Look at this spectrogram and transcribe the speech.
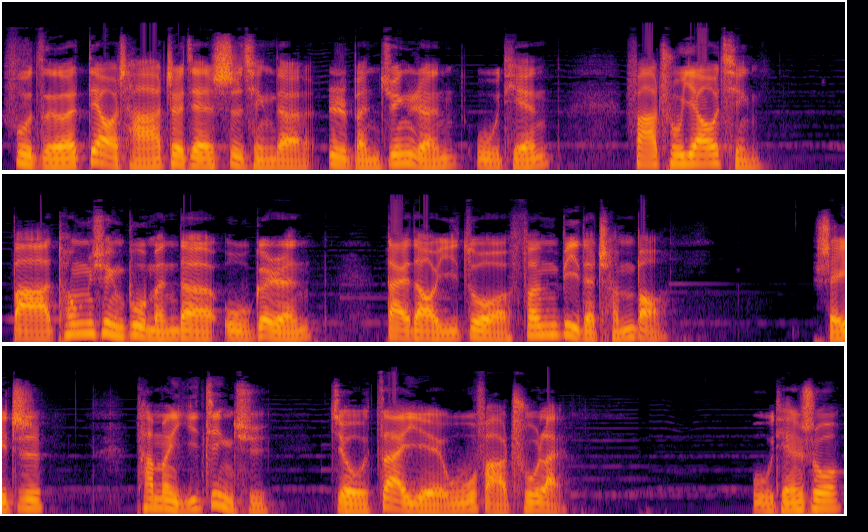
负责调查这件事情的日本军人武田发出邀请，把通讯部门的五个人。带到一座封闭的城堡，谁知他们一进去就再也无法出来。武田说：“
